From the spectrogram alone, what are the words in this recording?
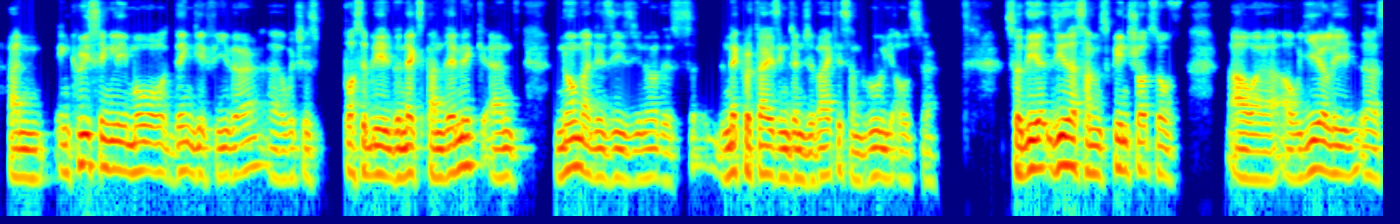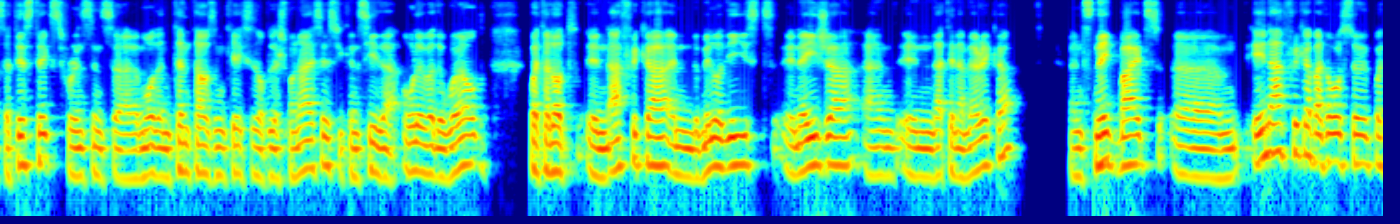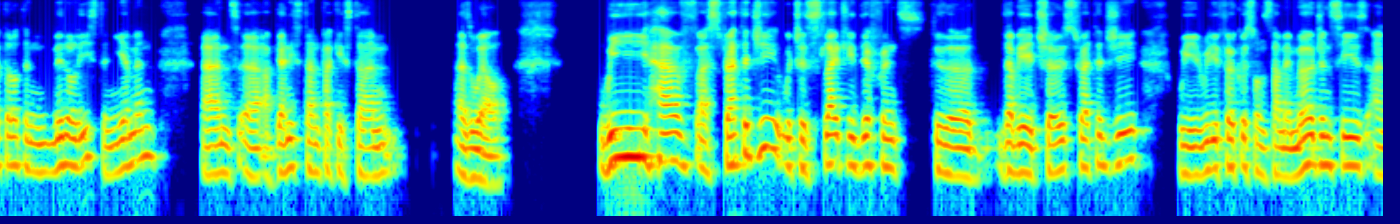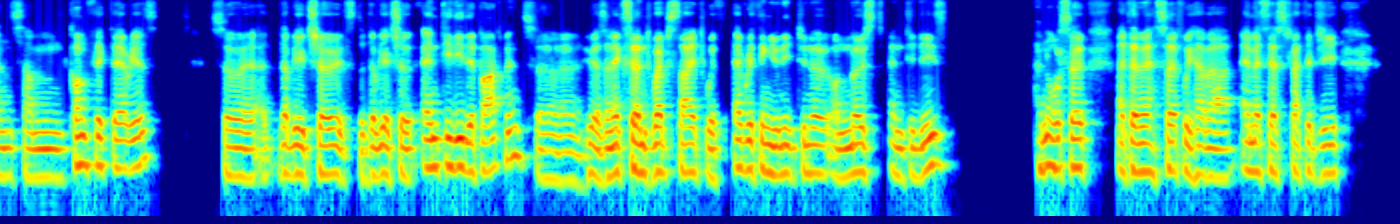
and increasingly more dengue fever, uh, which is possibly the next pandemic, and Noma disease, you know, this necrotizing gingivitis and Buruli ulcer. So the, these are some screenshots of our, our yearly uh, statistics. For instance, uh, more than 10,000 cases of leishmaniasis. You can see that all over the world, quite a lot in Africa, in the Middle East, in Asia, and in Latin America. And snake bites um, in Africa, but also quite a lot in Middle East and Yemen and uh, Afghanistan, Pakistan as well. We have a strategy which is slightly different to the WHO strategy. We really focus on some emergencies and some conflict areas. So uh, at WHO, it's the WHO NTD department, uh, who has an excellent website with everything you need to know on most NTDs. And also at MSF, we have a MSF strategy.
